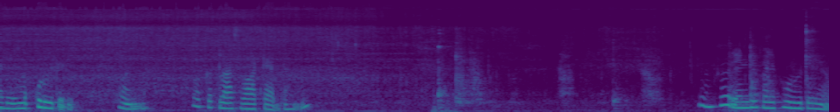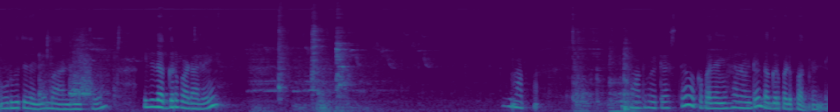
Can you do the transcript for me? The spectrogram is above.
అది ముక్కు ఉడుగుతుంది ఒక గ్లాస్ వాటర్ వేద్దాము. ఇంకా రెండు కలిపి ఉడుగుతాయి ఉడుకుతుందండి బాగా ముక్కలు. ఇది దగ్గర పడాలి. మొత్తం మూత పెట్టేస్తే ఒక పది నిమిషాలు ఉంటే దగ్గర పడిపోద్దండి.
